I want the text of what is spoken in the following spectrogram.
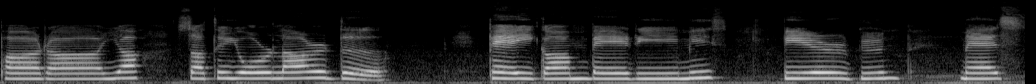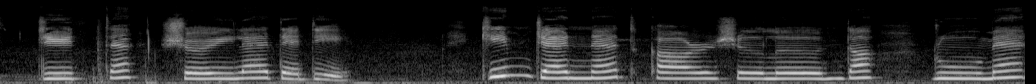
paraya satıyorlardı. Peygamberimiz bir gün mescitte şöyle dedi. Kim cennet karşılığında Rume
